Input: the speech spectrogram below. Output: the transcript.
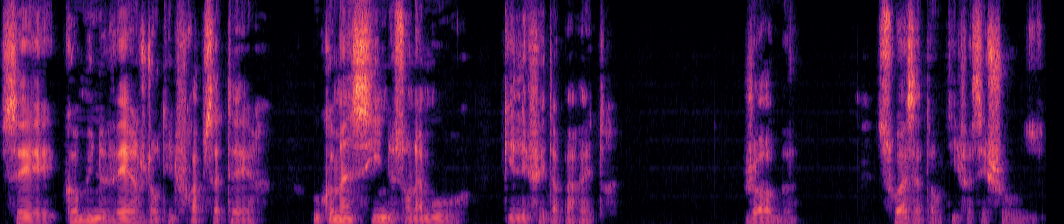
C'est comme une verge dont il frappe sa terre, ou comme un signe de son amour qu'il les fait apparaître. Job, sois attentif à ces choses.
